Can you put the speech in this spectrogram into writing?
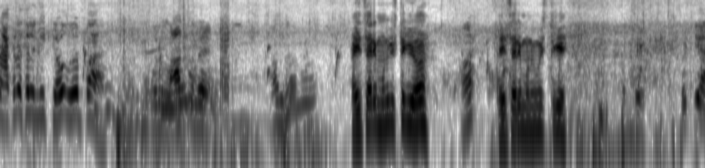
ನಾಲ್ಕನೇ ಸಲ ನೀ ಕೇಳೋದಪ್ಪ ಐದು ಸಾರಿ ಮುಣಗಿಸ್ತೀಗಿಯೋ ಐದು ಸಾರಿ ಮುಣಗಿಸ್ತೀಗಿ ಬಿಟ್ಟಿಯಾ?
